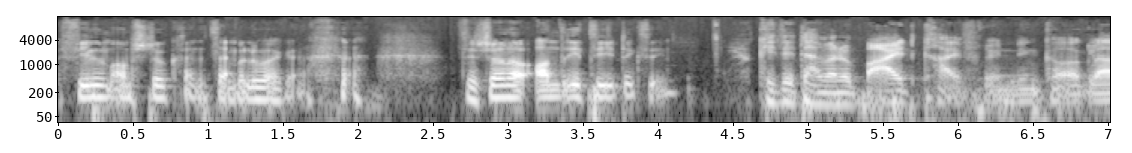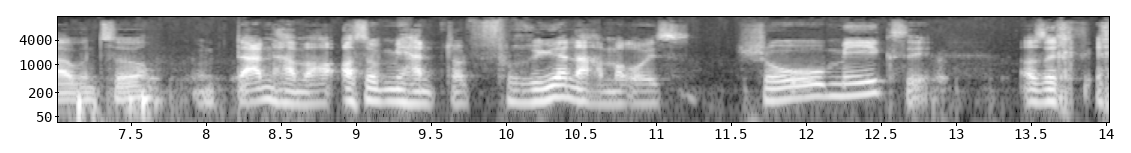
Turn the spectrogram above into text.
Filme am Stück können zusammen schauen. das sind schon noch andere Zeiten gewesen. Okay, dort haben wir noch beide keine Freundin gehabt, glaube und so. Und dann haben wir, also wir haben dort früher haben wir uns schon mehr gesehen. Also ich, ich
